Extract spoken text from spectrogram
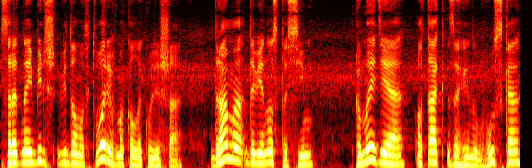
Серед найбільш відомих творів Миколи Куліша драма 97, комедія Отак загинув Гуска,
